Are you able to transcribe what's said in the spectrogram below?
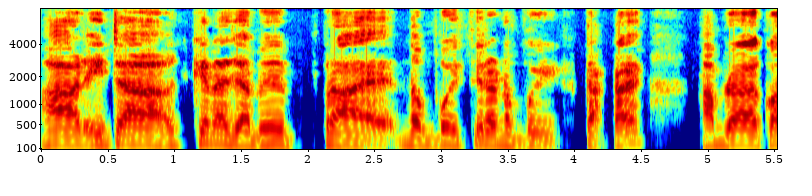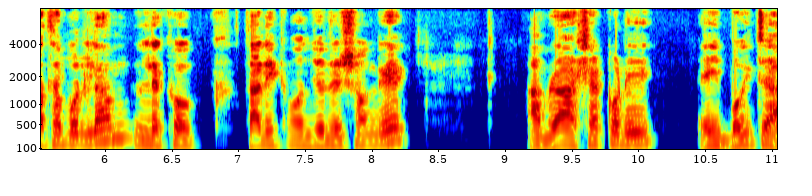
আর এটা কেনা যাবে প্রায় নব্বই তিরানব্বই টাকায়। আমরা কথা বললাম লেখক তারিক মঞ্জুরের সঙ্গে। আমরা আশা করি এই বইটা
